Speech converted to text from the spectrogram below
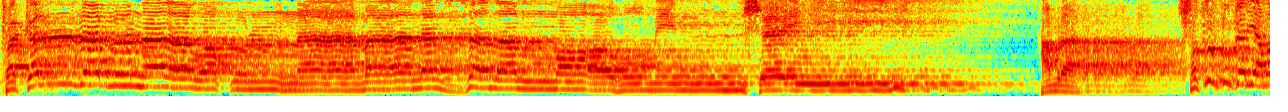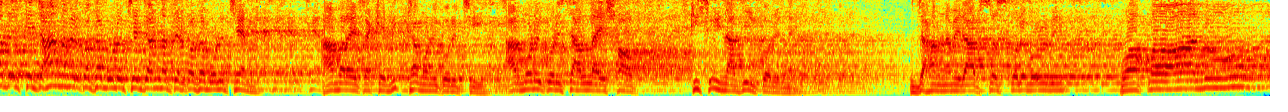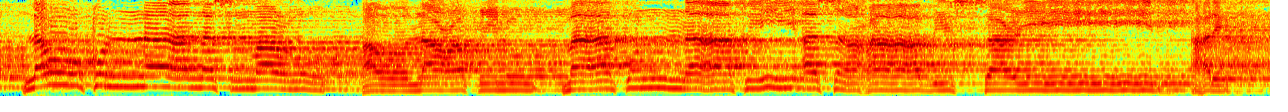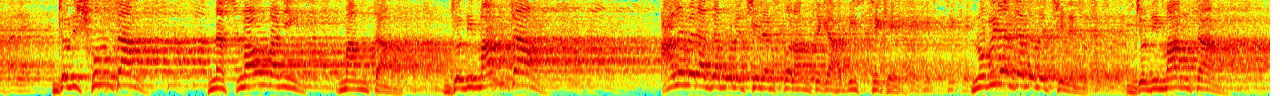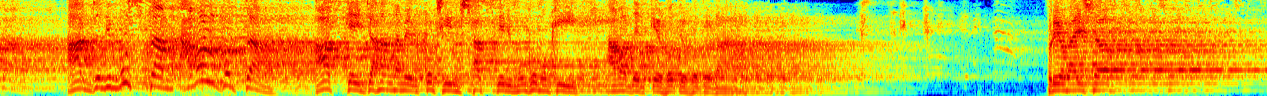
فكذبنا وقلنا ما نزل الله من شيء আমরা সতর্ককারী আমাদেরকে জাহান্নামের কথা বলেছে জান্নাতের কথা বলেছেন আমরা এটাকে মিথ্যা মনে করেছি আর মনে করেছি আল্লাহ সব কিছুই নাজিল করেন নাই জাহান্নামের আফসোস করে বলবে وقالوا لو كنا نسمع أو نعقل ما كنا في أصحاب السعير আরে যদি শুনতাম নাসমাও মানি মানতাম যদি মানতাম আলেমেরা যা বলেছিলেন কোরআন থেকে হাদিস থেকে নবীরা যা বলেছিলেন যদি মানতাম আর যদি বুঝতাম আমল করতাম আজকে জাহান নামের কঠিন শাস্তির মুখোমুখি আমাদেরকে হতে হতো না। প্রিয় ভাই সব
